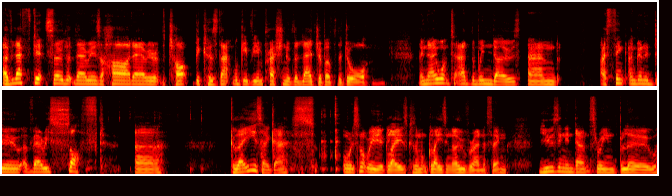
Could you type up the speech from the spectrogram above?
I've left it so that there is a hard area at the top because that will give the impression of the ledge above the door. I now want to add the windows and I think I'm going to do a very soft uh, glaze, I guess. Or it's not really a glaze because I'm not glazing over anything using Indanthrene blue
